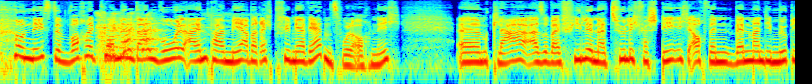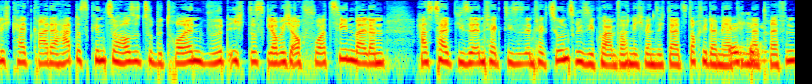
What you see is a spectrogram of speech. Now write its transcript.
und nächste Woche kommen dann wohl ein paar mehr, aber recht viel mehr werden es wohl auch nicht. Ähm, klar, also bei viele natürlich verstehe ich auch, wenn wenn man die Möglichkeit gerade hat, das Kind zu Hause zu betreuen, würde ich das glaube ich auch vorziehen, weil dann hast halt diese Infekt, dieses Infektionsrisiko einfach nicht, wenn sich da jetzt doch wieder mehr Richtig. Kinder treffen.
